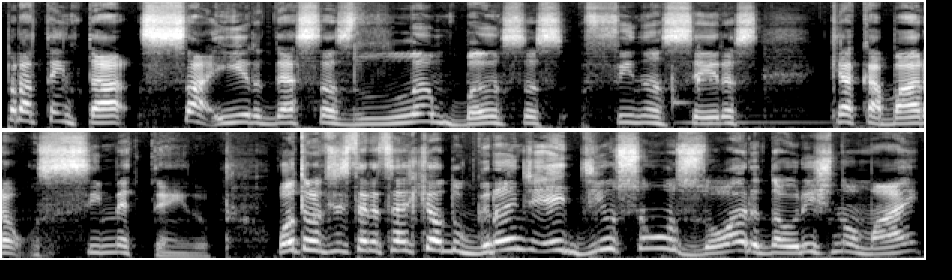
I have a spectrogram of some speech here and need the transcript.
para tentar sair dessas lambanças financeiras que acabaram se metendo. Outra notícia interessante que é o do grande Edilson Osório, da Original My.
